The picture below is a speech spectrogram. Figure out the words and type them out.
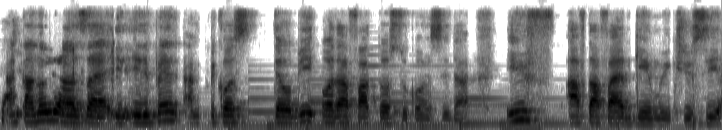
I can only answer. It, it depends um, because there will be other factors to consider. If after five game weeks you see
